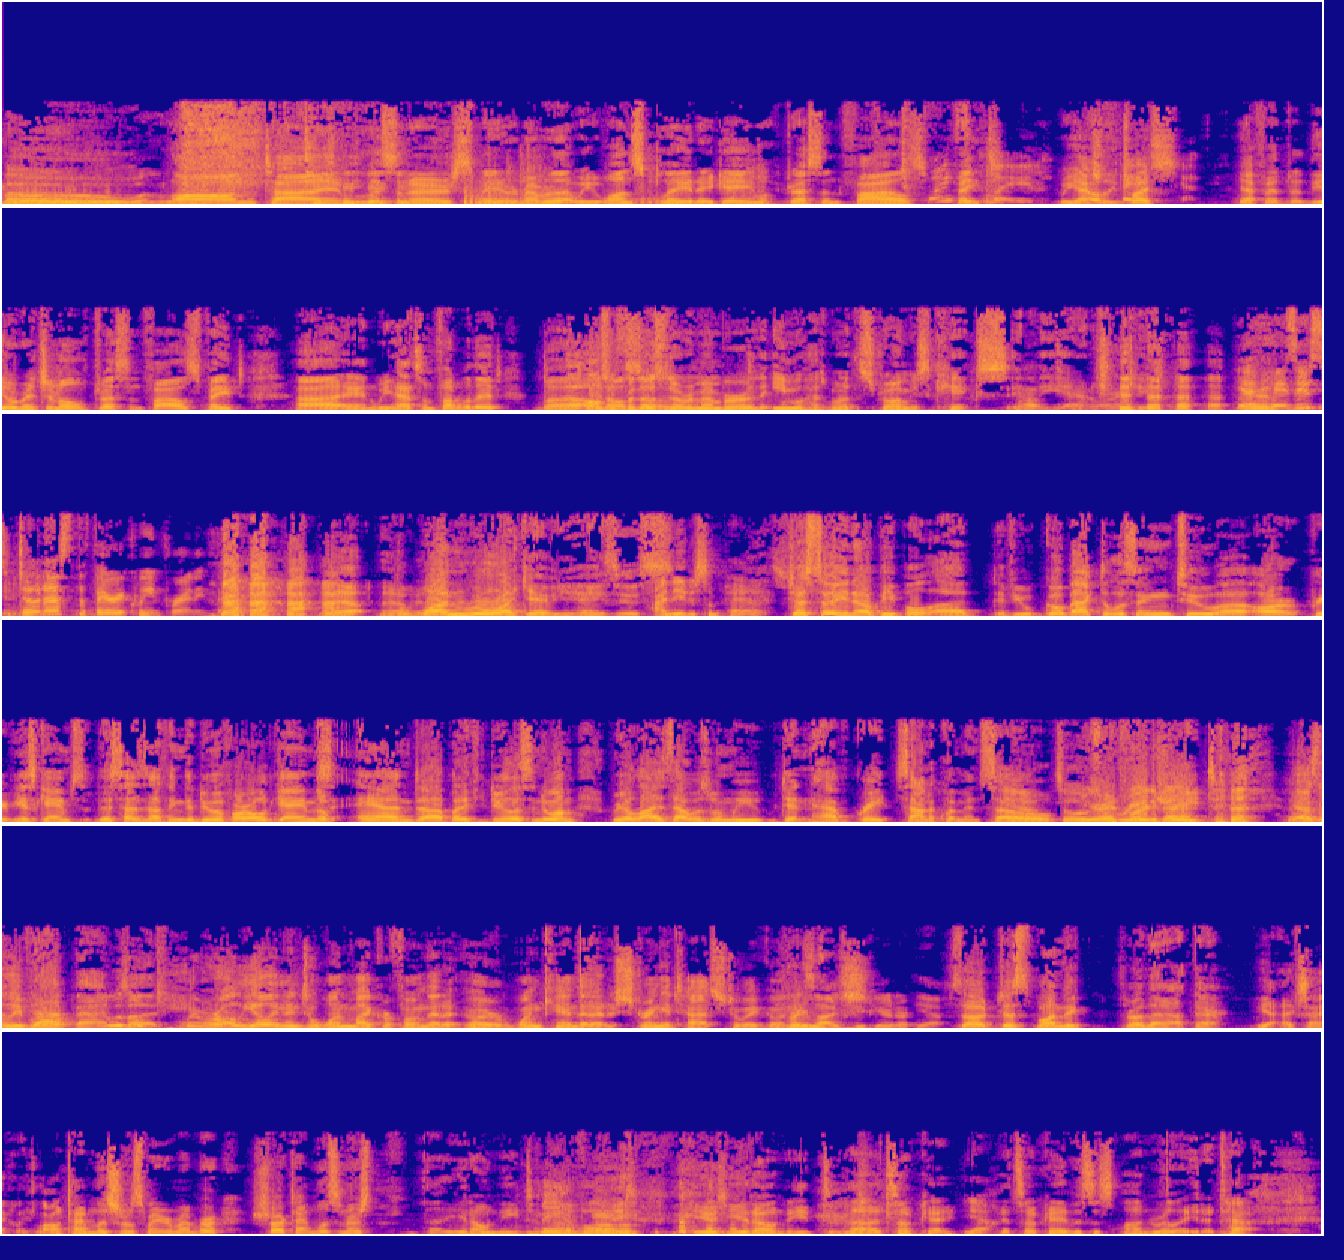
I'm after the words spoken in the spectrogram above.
Oh, Long time listeners may remember that we once played a game of Dresden Files Twice Fate. played. We actually Oh, Fate, twice. yes. Yeah, Fate, the original Dresden Files Fate, uh, and we had some fun with it. But Uh, it also, for those who don't remember, the emo has one of the strongest kicks in the anime. Yeah, Jesus, don't ask the Fairy Queen for anything. yeah, The one rule I gave you, Jesus. I needed some pants. Just so you know, people, uh, if you go back to listening to uh, our previous games, this has nothing to do with our old games. Nope. And uh, but if you do listen to them, realize that was when we didn't have great sound equipment. So, Yeah, so it was you're in really for a treat. it wasn't that bad, It was but okay. We were all yelling into one microphone that, or one can that had a string attached to it going Pretty into much. somebody's computer. Yeah. So just wanted to throw that out there. Yeah, exactly. Long time listeners may remember. Short time listeners, you don't need to May know. avoid. you, you don't need to. No, it's okay. Yeah. It's okay. This is unrelated. Huh.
